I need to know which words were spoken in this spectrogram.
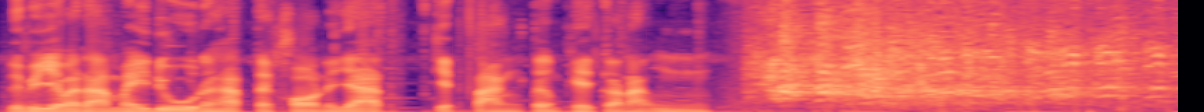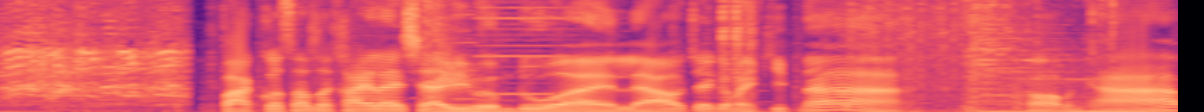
เดี๋ยวพี่จะมาทำให้ดูนะครับ แต่ขออนุญาตเก็บตังค์เติมเพชรก่อนนะอืมฝากกด subscribe และแชร์พี่เพิ่มด้วย แล้วเจอกันใหม่คลิปหน้า ก็ขอบคุณครับ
